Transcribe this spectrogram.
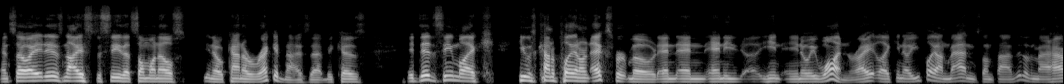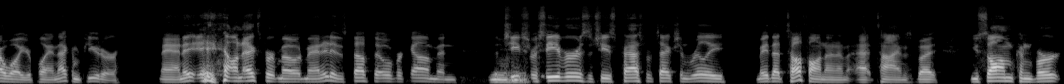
And so it is nice to see that someone else, you know, kind of recognized that because it did seem like he was kind of playing on expert mode and and and he, uh, he you know he won right like you know you play on Madden sometimes it doesn't matter how well you're playing that computer man it, it- on expert mode man it is tough to overcome and the Mhm. Chiefs receivers the Chiefs pass protection really made that tough on him at times but you saw him convert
